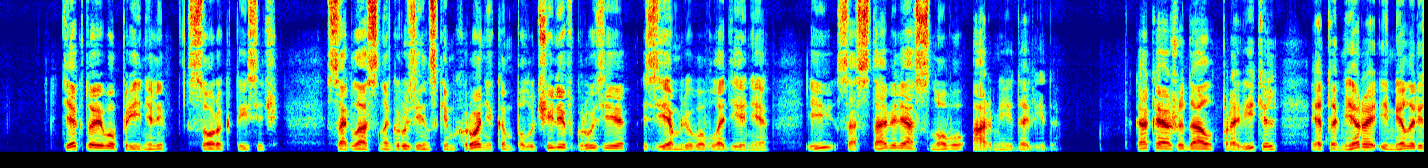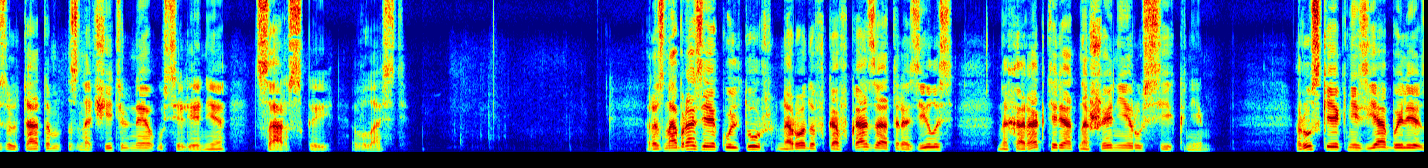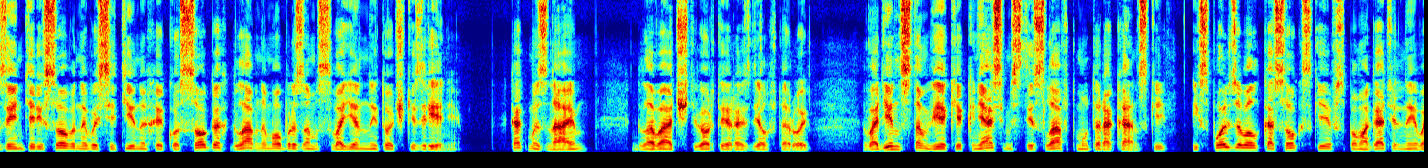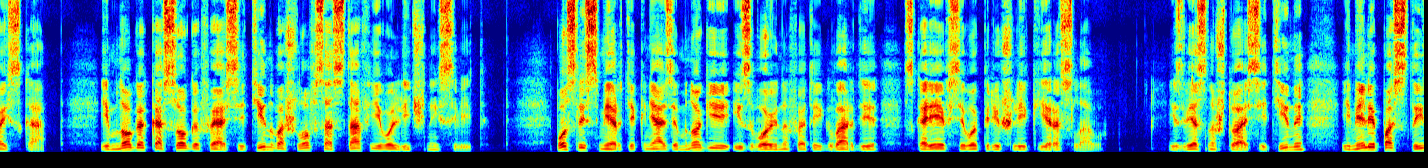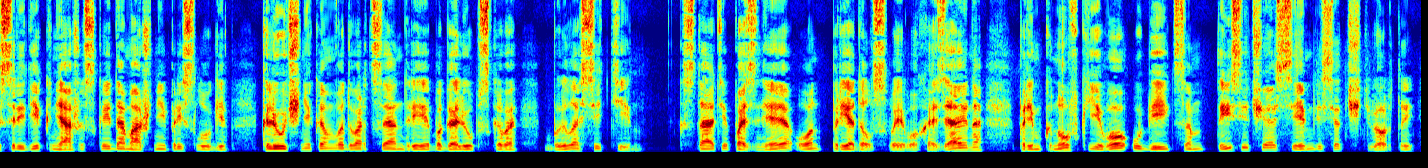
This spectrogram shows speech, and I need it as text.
Те, кто его приняли, 40 тысяч, согласно грузинским хроникам, получили в Грузии землю во владение и составили основу армии Давида. Как и ожидал правитель, эта мера имела результатом значительное усиление царской власти. Разнообразие культур народов Кавказа отразилось на характере отношений Руси к ним. Русские князья были заинтересованы в осетинах и косогах главным образом с военной точки зрения. Как мы знаем, глава 4, раздел 2, в XI веке князь Мстислав Тмутараканский использовал косогские вспомогательные войска, и много косогов и осетин вошло в состав его личной свиты. После смерти князя многие из воинов этой гвардии, скорее всего, перешли к Ярославу. Известно, что осетины имели посты среди княжеской домашней прислуги. Ключником во дворце Андрея Боголюбского был осетин. Кстати, позднее он предал своего хозяина, примкнув к его убийцам 1074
